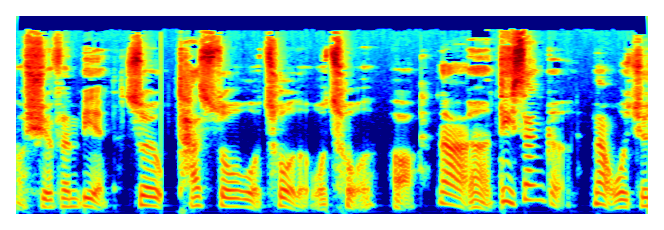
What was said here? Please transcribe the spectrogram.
好，学分辨，所以他说我错了，我错了。好，那呃，第三个，那我就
